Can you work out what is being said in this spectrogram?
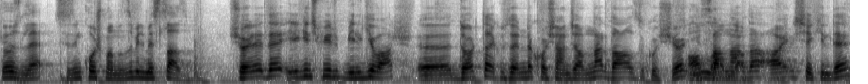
gözle sizin koşmanızı bilmesi lazım. Şöyle de ilginç bir bilgi var. 4 ayak üzerinde koşan canlılar daha hızlı koşuyor. Allah İnsanlar Allah. da aynı şekilde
